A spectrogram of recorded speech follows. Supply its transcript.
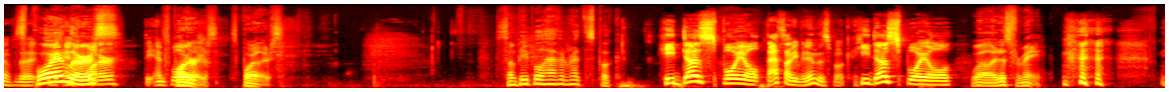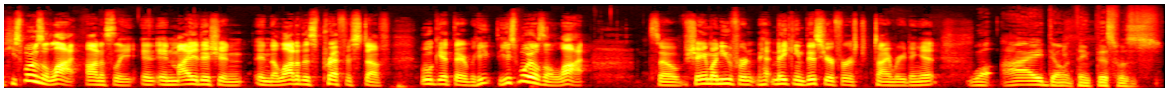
of the Spoilers. water, the Ent water. Spoilers. Spoilers. Some people haven't read this book. He does spoil. That's not even in this book. He does spoil. Well, it is for me. He spoils a lot, honestly. In, in my edition, in a lot of this preface stuff, we'll get there. But he he spoils a lot. So shame on you for making this your first time reading it. Well, I don't think this was.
